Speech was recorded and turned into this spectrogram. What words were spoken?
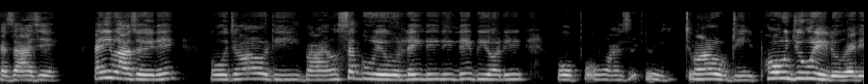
ကစားခြင်းအဲ့ဒီမှာဆိုရင်လေဟိုကျွန်တော်တို့ဒီဘာရောစက်ကူတွေကိုလိမ့်လိမ့်လိမ့်လိမ့်ပြီးတော့လေဟိုဟိုကျွန်တော်တို့ဒီဖုံးကျိုးတွေလိုပဲလေ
